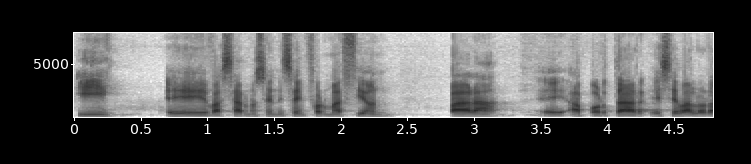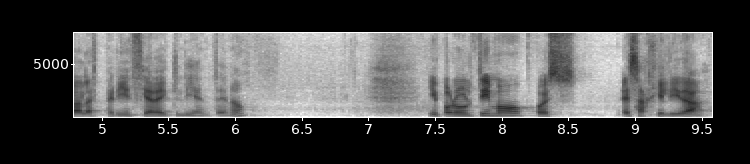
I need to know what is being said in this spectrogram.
y eh, basarnos en esa información para eh, aportar ese valor a la experiencia del cliente. ¿no? Y por último, pues es agilidad.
